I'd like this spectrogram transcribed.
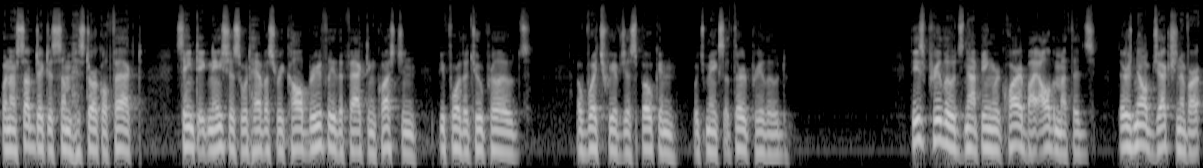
when our subject is some historical fact, St. Ignatius would have us recall briefly the fact in question before the two preludes, of which we have just spoken, which makes a third prelude. These preludes not being required by all the methods, there is no objection our,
